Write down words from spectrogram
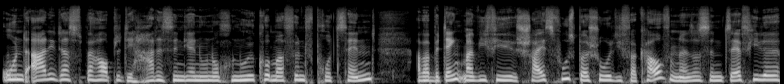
Und Adidas behauptet, ja, das sind ja nur noch 0,5 Prozent. Aber bedenkt mal, wie viel scheiß Fußballschuhe die verkaufen. Also es sind sehr viele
